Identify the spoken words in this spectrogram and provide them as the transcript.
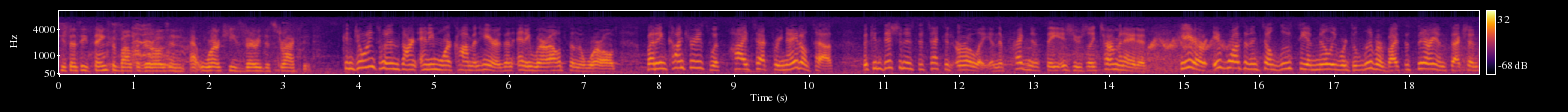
He says he thinks about the girls, and at work he's very distracted. Conjoined twins aren't any more common here than anywhere else in the world. But in countries with high-tech prenatal tests, the condition is detected early and the pregnancy is usually terminated. Here, it wasn't until Lucy and Millie were delivered by cesarean section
